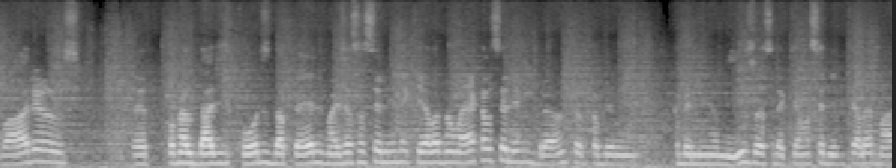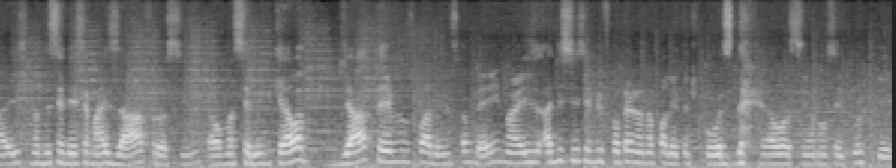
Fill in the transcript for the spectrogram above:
várias é, tonalidades de cores da pele, mas essa Celine aqui, ela não é aquela Celine branca, cabelo cabelinho liso, essa daqui é uma Celine que ela é mais, uma descendência mais afro, assim. É uma Celine que ela já teve nos quadrinhos também, mas a DC sempre ficou alternando a paleta de cores dela, assim, eu não sei porquê.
